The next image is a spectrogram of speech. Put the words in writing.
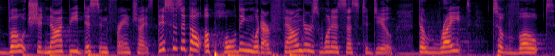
vote should not be disenfranchised. This is about upholding what our founders wanted us to do the right to vote.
